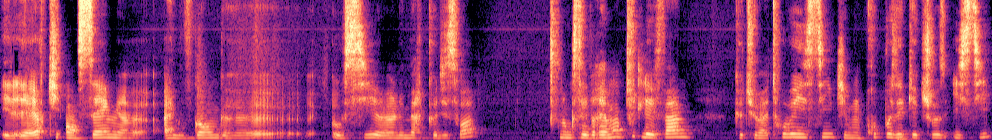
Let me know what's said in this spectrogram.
et d'ailleurs qui enseigne à Wolfgang aussi le mercredi soir. Donc c'est vraiment toutes les femmes que tu vas trouver ici qui m'ont proposé quelque chose ici.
